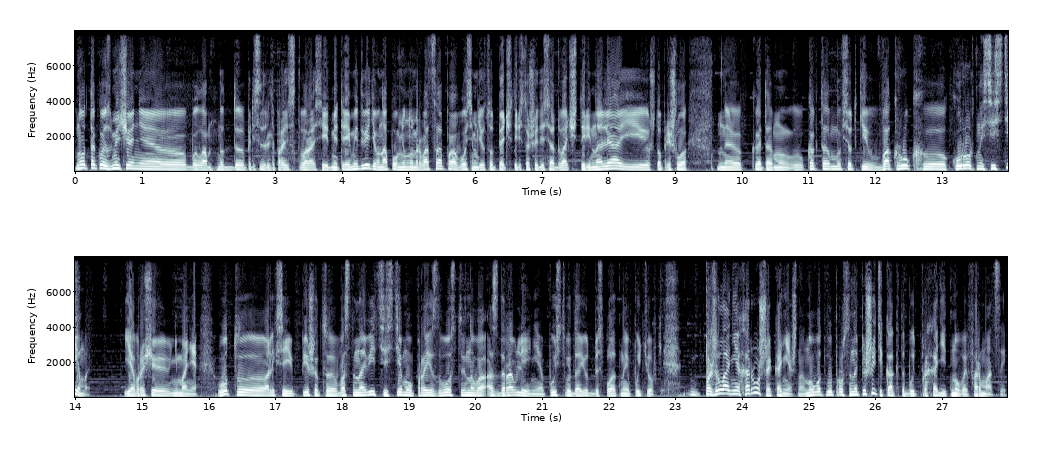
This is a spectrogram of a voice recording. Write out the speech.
Ну, вот такое замечание э, было от председателя правительства России Дмитрия Медведева. Напомню, номер WhatsApp 8 905 462 400. И что пришло э, к этому, как-то мы все-таки вокруг э, курортной системы я обращаю внимание. Вот э, Алексей пишет, восстановить систему производственного оздоровления. Пусть выдают бесплатные путевки. Пожелание хорошее, конечно, но вот вы просто напишите, как это будет проходить новой формацией.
